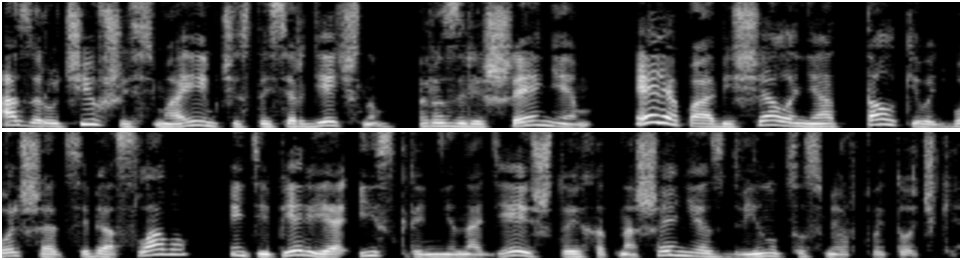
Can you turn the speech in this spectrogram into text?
А заручившись моим чистосердечным разрешением, Эля пообещала не отталкивать больше от себя Славу, и теперь я искренне надеюсь, что их отношения сдвинутся с мертвой точки.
